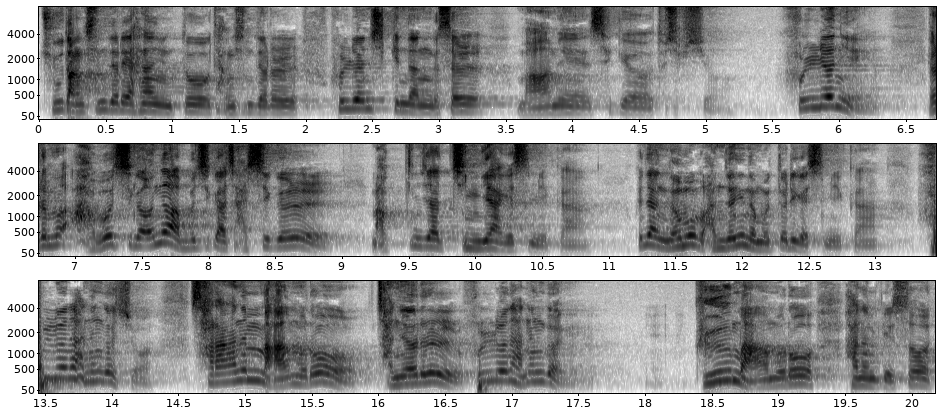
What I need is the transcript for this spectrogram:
주 당신들의 하나님 또 당신들을 훈련시킨다는 것을 마음에 새겨 두십시오. 훈련이에요. 여러분 아버지가 어느 아버지가 자식을 막 진짜 징계하겠습니까? 그냥 너무 완전히 넘어뜨리겠습니까? 훈련하는 거죠. 사랑하는 마음으로 자녀를 훈련하는 거예요. 그 마음으로 하나님께서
